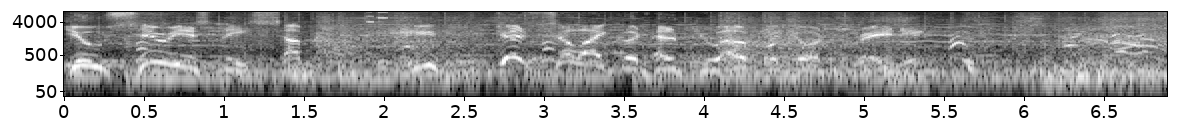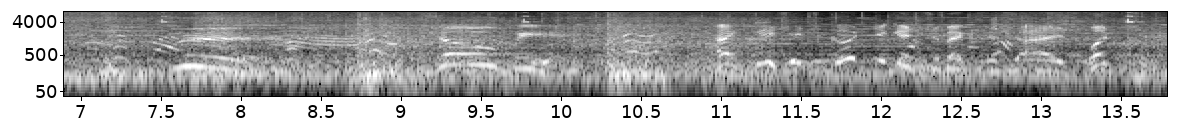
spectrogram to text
You seriously summoned me just so I could help you out with your training? so be it. I guess it's good to get some exercise once.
